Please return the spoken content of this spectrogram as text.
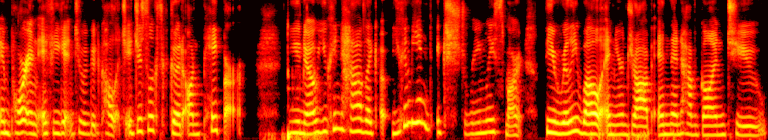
important if you get into a good college. It just looks good on paper. You know, you can have like you can be an extremely smart, be really well in your job and then have gone to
